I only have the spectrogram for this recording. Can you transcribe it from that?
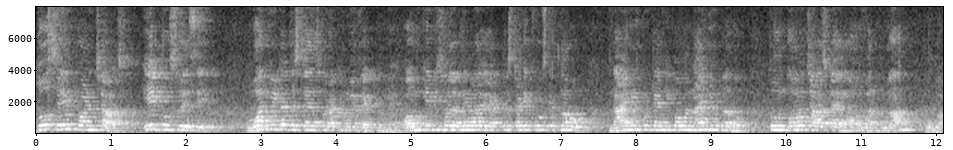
दो सेम पॉइंट चार्ज एक दूसरे से वन मीटर डिस्टेंस पर रखे हुए वैक्यूम में, और उनके बीच में लगने वाला इलेक्ट्रोस्टैटिक फोर्स कितना हो? नाइन इंटू टेन की पावर नाइन न्यूटन हो तो उन दोनों चार्ज का अमाउंट वन कूलम होगा।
